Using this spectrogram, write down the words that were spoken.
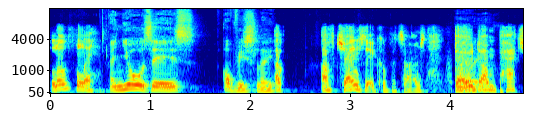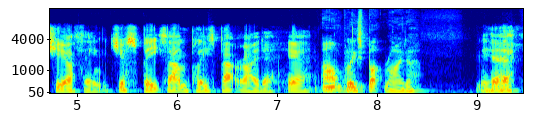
lovely. And yours is obviously I've, I've changed it a couple of times. Dodon Pachi, I think, just beats Arm Police Bat Rider. Yeah, Arm Police Butt Rider. yeah.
